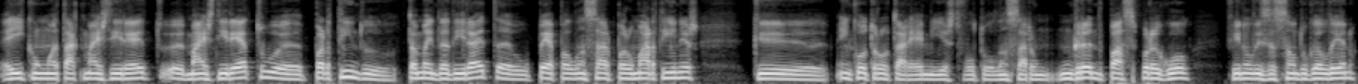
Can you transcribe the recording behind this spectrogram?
aí com um ataque mais direto, eh, mais direto eh, partindo também da direita, o Pepe a lançar para o Martínez, que encontrou o Taremi e este voltou a lançar um, um grande passe para gol, finalização do Galeno,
